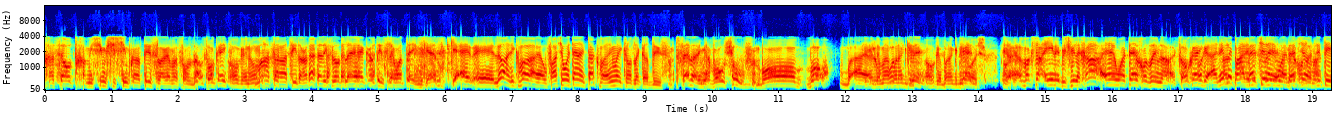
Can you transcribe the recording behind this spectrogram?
חסר עוד 50-60 כרטיס לרבע sold out, אוקיי? אוקיי, נו. מה אתה רצית? רצית לקנות לכרטיס ל Watain, כן? כן, אה, אה, לא, אני כבר, ההופעה של Watain הייתה כבר, אין מה לקנות לכרטיס. בסדר, הם יבואו שוב. בוא, בוא. אה, כאילו, בוא תקנה. אוקיי, בוא נגדיל כן. ראש. אוקיי. בבקשה, הנה, בשבילך, וואטן חוזרים לארץ, אוקיי? אוקיי, אני האמת- האמת ש- 2020 וואטן האמת חוזרים שרציתי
